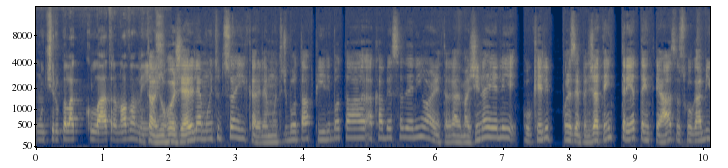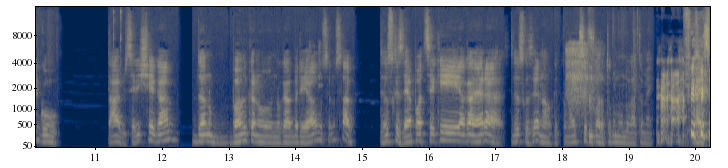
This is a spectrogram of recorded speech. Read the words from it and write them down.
um tiro pela culatra novamente. Então, e o Rogério, ele é muito disso aí, cara. Ele é muito de botar a pilha e botar a cabeça dele em ordem, tá ligado? Imagina ele, o que ele, por exemplo, ele já tem treta, entre aspas, com o Gabigol, sabe? Se ele chegar dando banca no, no Gabriel, você não sabe. Se Deus quiser, pode ser que a galera. Se Deus quiser, não, porque tomara que se fora todo mundo lá também. Mas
